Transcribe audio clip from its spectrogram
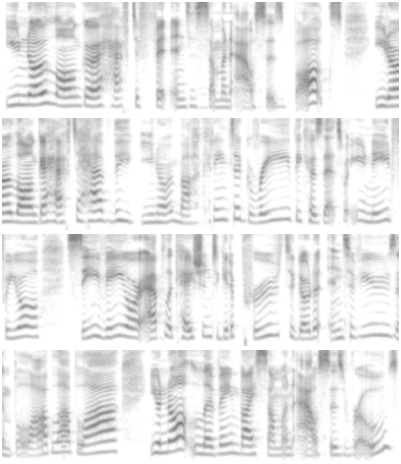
You no longer have to fit into someone else's box. You no longer have to have the, you know, marketing degree because that's what you need for your CV or application to get approved to go to interviews and blah, blah, blah. You're not living by someone else's rules.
